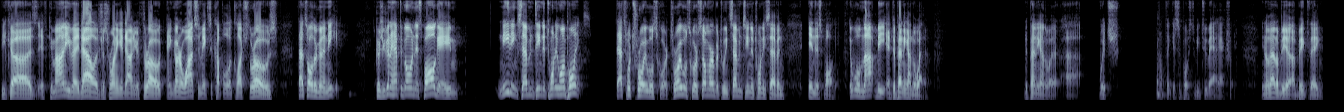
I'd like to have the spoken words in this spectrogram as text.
Because if Kimani Vidal is just running it down your throat and Gunnar Watson makes a couple of clutch throws, that's all they're going to need. Because you're going to have to go in this ball game needing 17 to 21 points. That's what Troy will score. Troy will score somewhere between 17 and 27 in this ball game. It will not be, uh, depending on the weather. Depending on the weather, uh, which I don't think is supposed to be too bad, actually. You know, that'll be a, a big thing.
